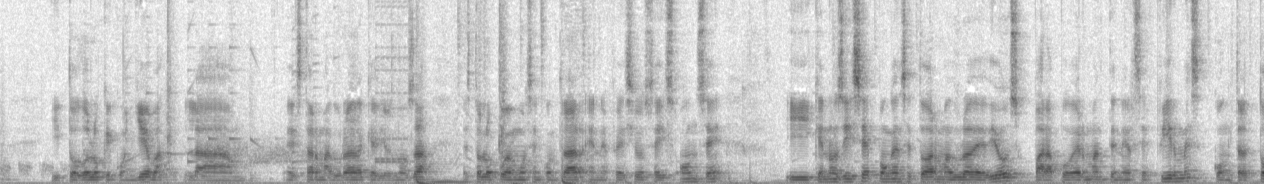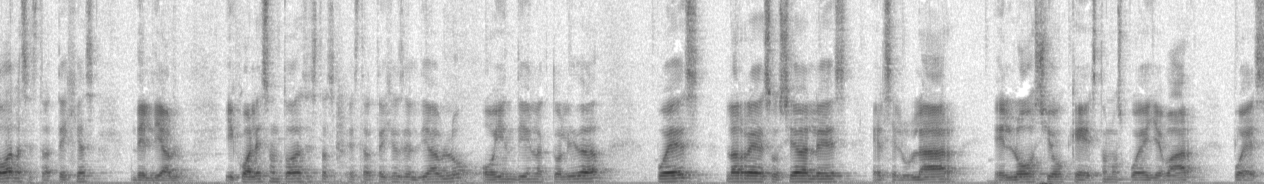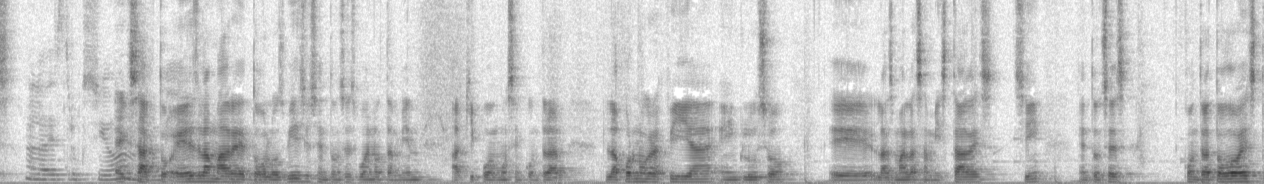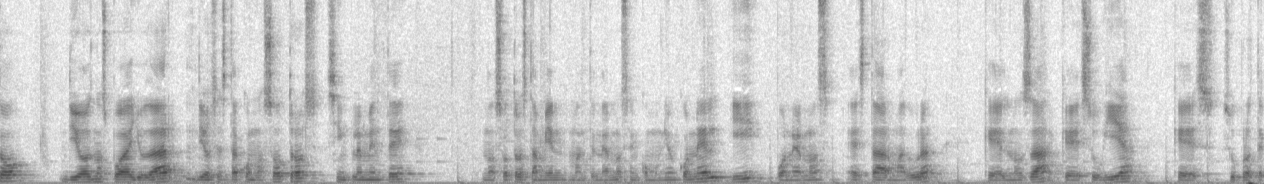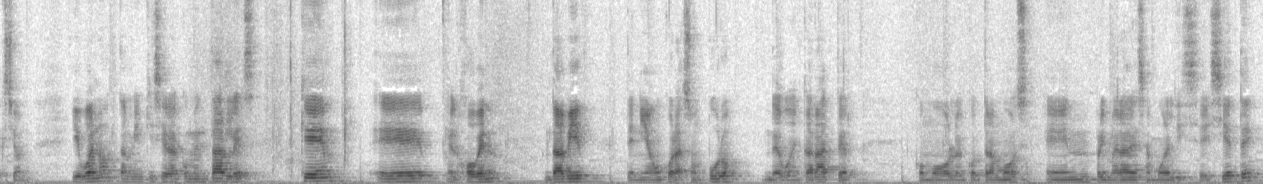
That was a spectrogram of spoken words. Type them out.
y todo lo que conlleva la, esta armadura que Dios nos da. Esto lo podemos encontrar en Efesios 6:11 y que nos dice, pónganse toda armadura de Dios para poder mantenerse firmes contra todas las estrategias del diablo. ¿Y cuáles son todas estas estrategias del diablo hoy en día en la actualidad? Pues las redes sociales, el celular, el ocio, que esto nos puede llevar pues A la destrucción. Exacto, también. es la madre de todos los vicios, entonces bueno, también aquí podemos encontrar la pornografía e incluso eh, las malas amistades, ¿sí? Entonces, contra todo esto, Dios nos puede ayudar, Dios está con nosotros, simplemente nosotros también mantenernos en comunión con Él y ponernos esta armadura que Él nos da, que es su guía, que es su protección. Y bueno, también quisiera comentarles que eh, el joven David tenía un corazón puro, de buen carácter, como lo encontramos en Primera de Samuel 16:7,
